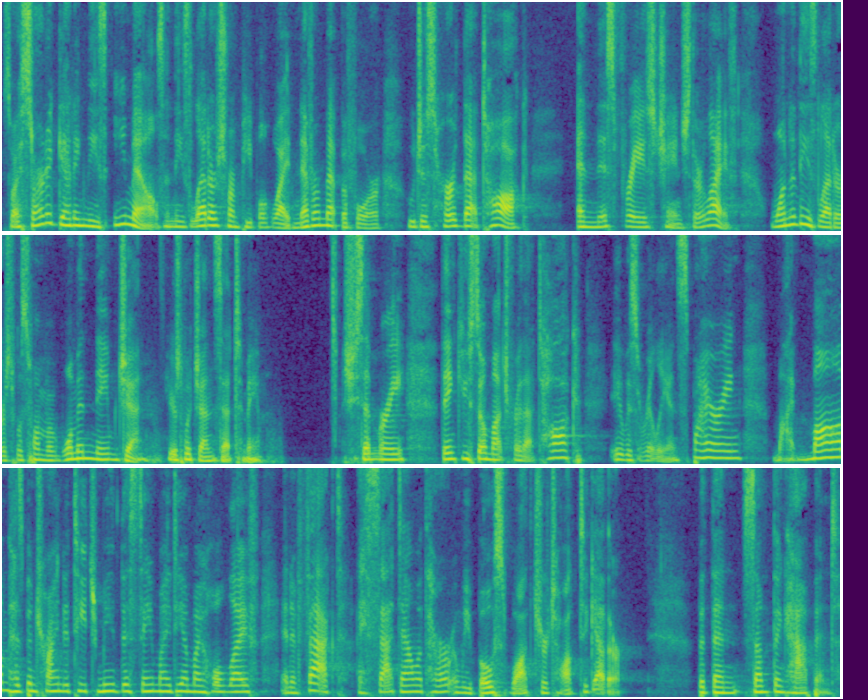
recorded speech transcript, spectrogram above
So I started getting these emails and these letters from people who I'd never met before who just heard that talk and this phrase changed their life. One of these letters was from a woman named Jen. Here's what Jen said to me. She said, Marie, thank you so much for that talk. It was really inspiring. My mom has been trying to teach me this same idea my whole life. And in fact, I sat down with her and we both watched her talk together. But then something happened.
